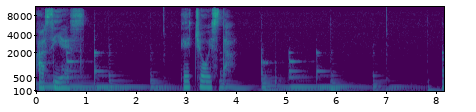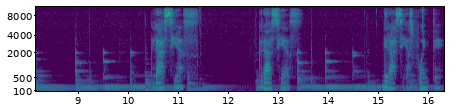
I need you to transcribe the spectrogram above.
Así es. Hecho está. Gracias, gracias, gracias fuente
